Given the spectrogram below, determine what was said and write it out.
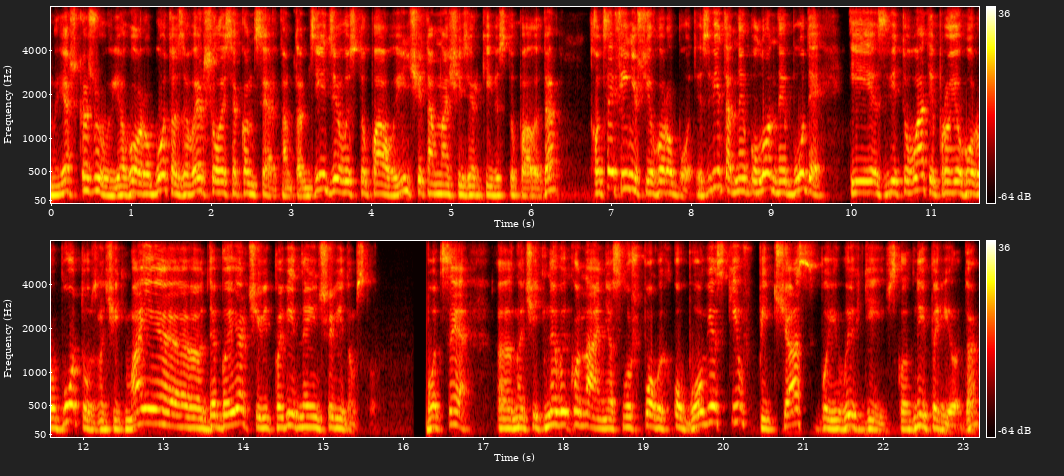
Ну я ж кажу, його робота завершилася концертом. Там Дзідзьо виступав, інші там наші зірки виступали. Да? Оце фініш його роботи. Звіта не було, не буде. І звітувати про його роботу, значить, має е, ДБР чи відповідне інше відомство. Бо це, е, значить, невиконання службових обов'язків під час бойових дій в складний період. Да?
